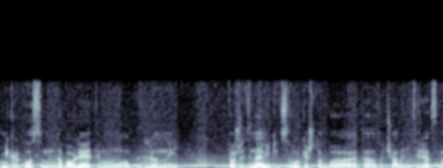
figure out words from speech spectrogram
Микрокосм добавляет ему определенный тоже динамики в звуке, чтобы это звучало интересно.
